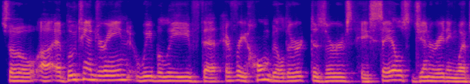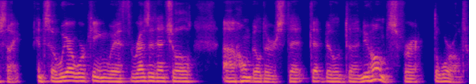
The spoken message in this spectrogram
So uh, at Blue Tangerine, we believe that every home builder deserves a sales generating website. And so we are working with residential uh, home builders that that build uh, new homes for the world.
